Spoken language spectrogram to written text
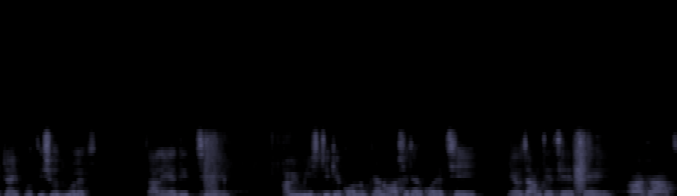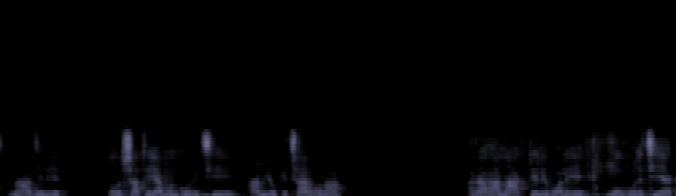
এটাই প্রতিশোধ বলে চালিয়ে দিচ্ছে। আমি মিষ্টিকে কোন, কেন অস্বীকার করেছি? কেউ জানতে চেয়েছে আর রাজ না জেনে তোর সাথে এমন করেছে, আমি ওকে ছাড়ব না। রাহা নাক টেনে বলে, ও বলেছে এক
